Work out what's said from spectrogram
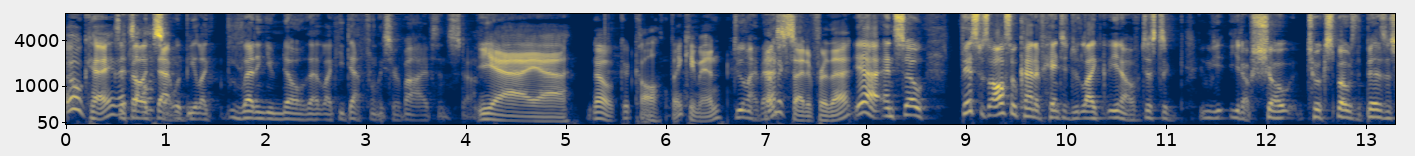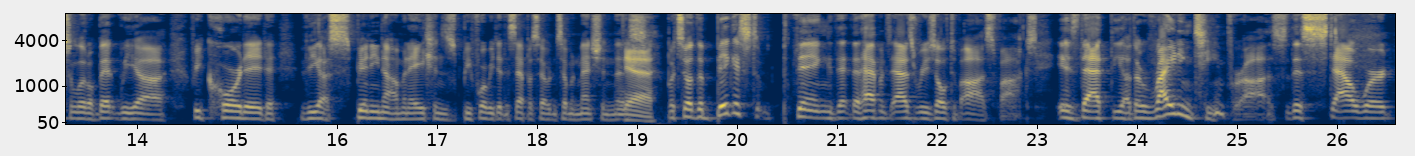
Okay. That's I felt like that would be like letting you know that like he definitely survives and stuff. Yeah, yeah. No, good call. Thank you, man. Do my best. I'm excited for that. Yeah, and so this was also kind of hinted to, like you know, just to you know show to expose the business a little bit. We uh recorded the uh, spinny nominations before we did this episode, and someone mentioned this. Yeah. But so the biggest thing that, that happens as a result of Oz Fox is that the other writing team for Oz, this stalwart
